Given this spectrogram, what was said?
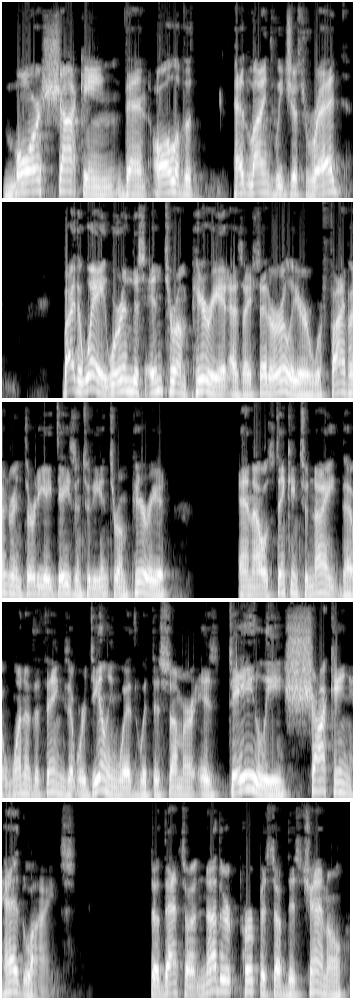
more shocking than all of the headlines we just read by the way, we're in this interim period, as I said earlier, we're 538 days into the interim period. And I was thinking tonight that one of the things that we're dealing with with this summer is daily shocking headlines. So that's another purpose of this channel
